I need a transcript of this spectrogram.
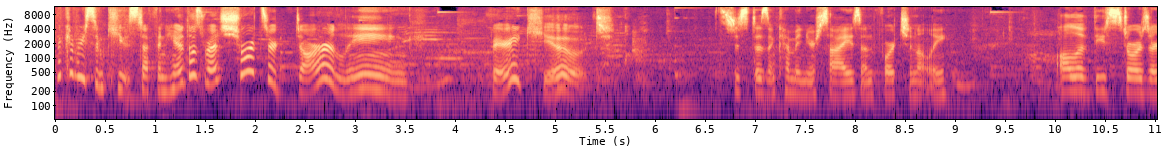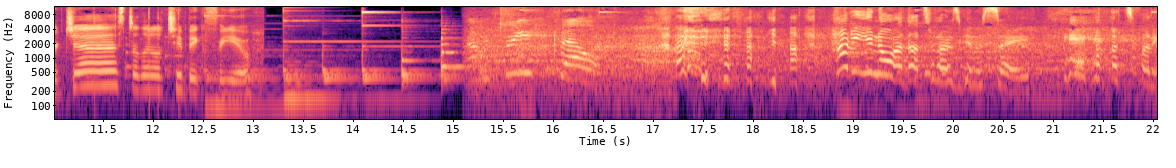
There could be some cute stuff in here. Those red shorts are darling. Very cute. It just doesn't come in your size, unfortunately. All of these stores are just a little too big for you. Yeah. How do you know that's what I was gonna say? That's funny.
